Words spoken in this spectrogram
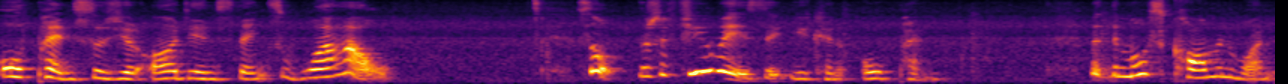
open so your audience thinks, wow? So there's a few ways that you can open. But the most common one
